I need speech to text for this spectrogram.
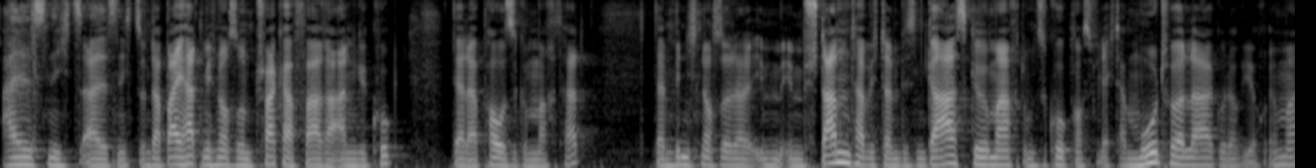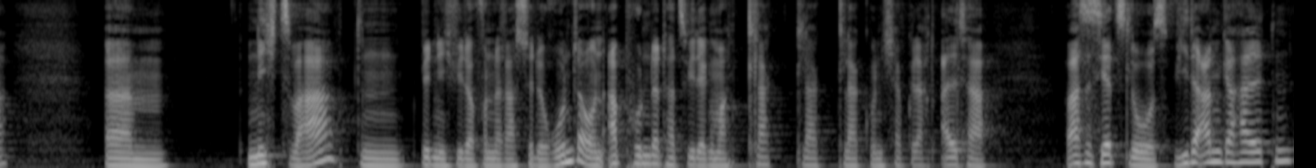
Alles nichts, alles nichts. Und dabei hat mich noch so ein Truckerfahrer angeguckt, der da Pause gemacht hat. Dann bin ich noch so da im, im Stand, habe ich dann ein bisschen Gas gemacht, um zu gucken, ob es vielleicht am Motor lag oder wie auch immer. Ähm, nichts war, dann bin ich wieder von der Raststelle runter und ab 100 hat es wieder gemacht, klack, klack, klack. Und ich habe gedacht, Alter, was ist jetzt los? Wieder angehalten.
